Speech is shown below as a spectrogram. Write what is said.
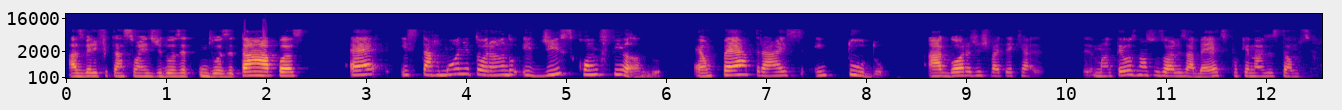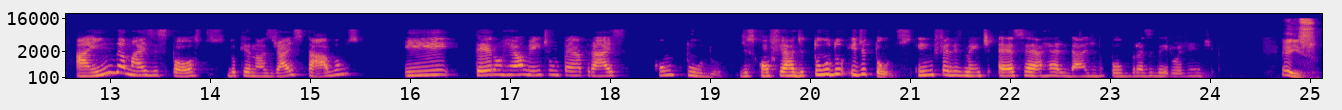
as verificações de duas, em duas etapas, é estar monitorando e desconfiando. É um pé atrás em tudo. Agora a gente vai ter que manter os nossos olhos abertos, porque nós estamos ainda mais expostos do que nós já estávamos, e ter um, realmente um pé atrás com tudo, desconfiar de tudo e de todos. Infelizmente, essa é a realidade do povo brasileiro hoje em dia. É isso.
